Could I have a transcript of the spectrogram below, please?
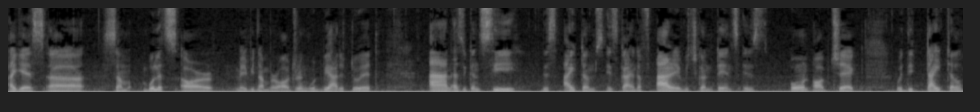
I guess uh, some bullets or maybe number ordering would be added to it. And as you can see this items is kind of array which contains its own object with the title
